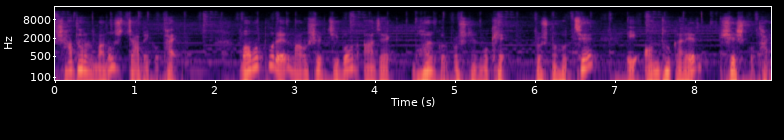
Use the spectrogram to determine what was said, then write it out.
সাধারণ মানুষ যাবে কোথায়? মোহাম্মদপুরের মানুষের জীবন আজ এক ভয়ঙ্কর প্রশ্নের মুখে। প্রশ্ন হচ্ছে, এই অন্ধকারের শেষ কোথায়?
